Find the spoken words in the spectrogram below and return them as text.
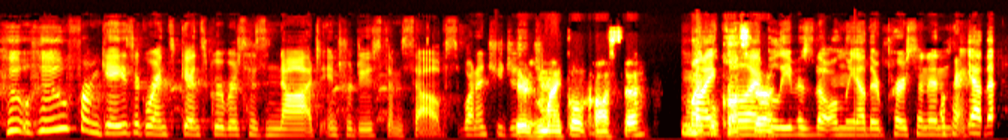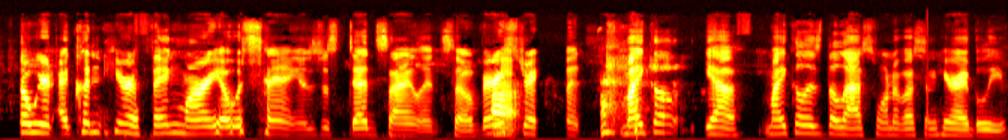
who who from Gays Against, Against Groomers has not introduced themselves? Why don't you just There's Michael Costa. Michael, I Costa. believe, is the only other person. And Okay. yeah, that's so weird. I couldn't hear a thing Mario was saying. It was just dead silent. So very Uh, strange. But Michael, yeah, Michael is the last one of us in here, I believe.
